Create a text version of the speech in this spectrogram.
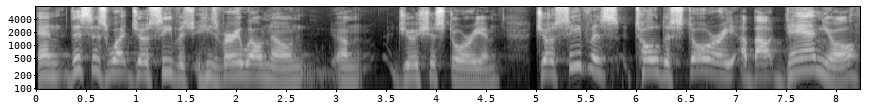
and this is what Josephus, he's very well known, um, Jewish historian. Josephus told a story about Daniel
